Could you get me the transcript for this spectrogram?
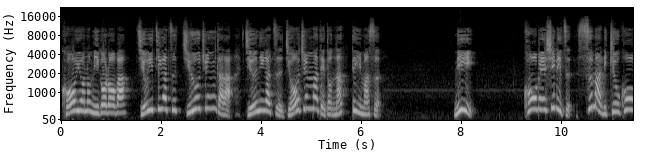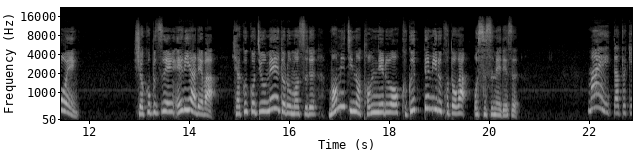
紅葉の見頃は11月中旬から12月上旬までとなっています。2位、神戸市立須磨利休公園。植物園エリアでは150メートルもするもみじのトンネルをくぐってみることがおすすめです。前行った時、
